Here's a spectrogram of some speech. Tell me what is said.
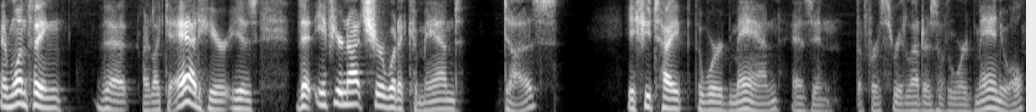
And one thing that I'd like to add here is that if you're not sure what a command does, if you type the word man, as in the first three letters of the word manual,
